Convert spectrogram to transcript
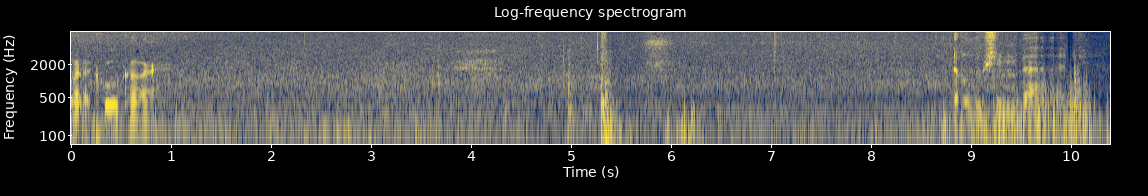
What a cool car. Evolution badge.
